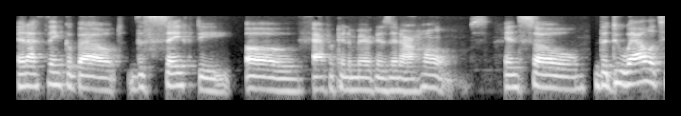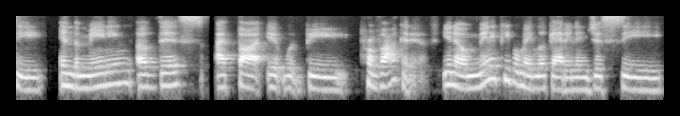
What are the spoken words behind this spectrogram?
And I think about the safety of African Americans in our homes. And so the duality in the meaning of this, I thought it would be provocative. You know, many people may look at it and just see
